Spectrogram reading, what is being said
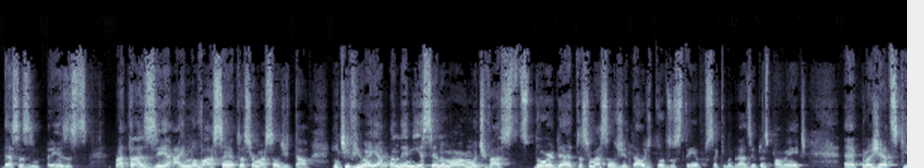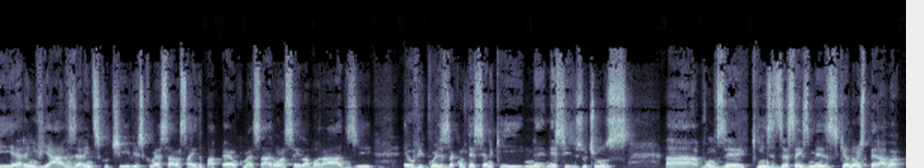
dessas empresas para trazer a inovação e a transformação digital. A gente viu aí a pandemia sendo o maior motivador da transformação digital de todos os tempos, aqui no Brasil principalmente. É, projetos que eram inviáveis, eram indiscutíveis, começaram a sair do papel, começaram a ser elaborados e eu vi coisas acontecendo que nesses últimos, ah, vamos dizer, 15, 16 meses que eu não esperava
